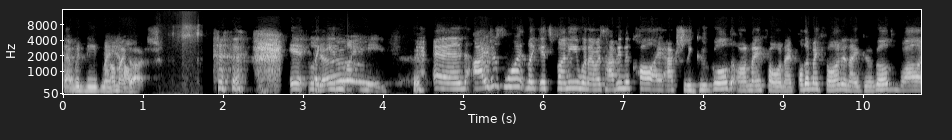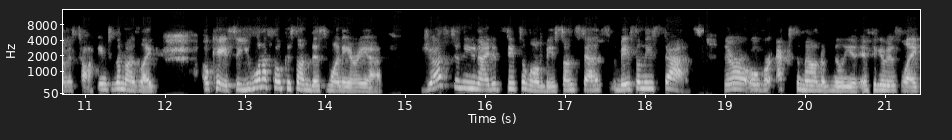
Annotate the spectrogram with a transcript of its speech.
that would need my oh help? my gosh. it like no. in my niche. And I just want like it's funny when I was having the call, I actually Googled on my phone. I pulled up my phone and I Googled while I was talking to them. I was like, okay, so you want to focus on this one area. Just in the United States alone, based on stats, based on these stats, there are over X amount of million. I think it was like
